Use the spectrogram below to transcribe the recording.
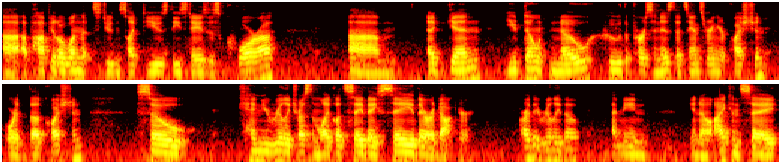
Uh, a popular one that students like to use these days is Quora. Um, again, you don't know who the person is that's answering your question or the question. So, can you really trust them? Like, let's say they say they're a doctor. Are they really, though? I mean, you know, I can say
